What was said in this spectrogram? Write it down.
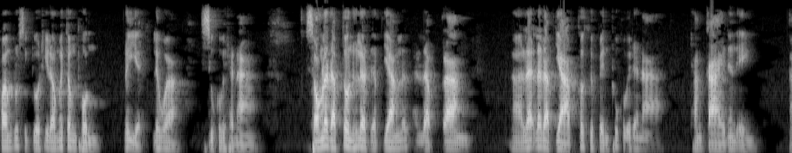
ความรู้สึกตัวที่เราไม่ต้องทนละเอียดเรียกว่าสุขเวทนาสองระดับต้นคือระดับยางระดับกลางและระดับหยาบก็คือเป็นทุกขเวทนาทางกายนั่นเองอ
